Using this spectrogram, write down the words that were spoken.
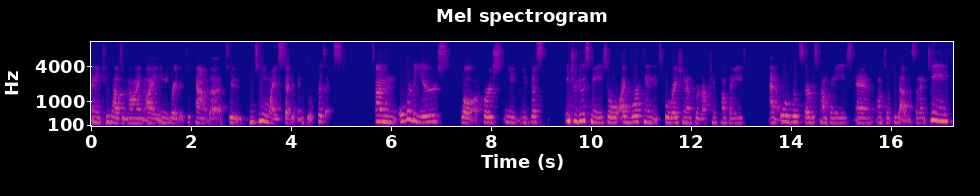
And in 2009, I immigrated to Canada to continue my studies in geophysics. Um, over the years, well, of course, you, you just introduced me. So I worked in exploration and production companies and oilfield service companies. And until 2017,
